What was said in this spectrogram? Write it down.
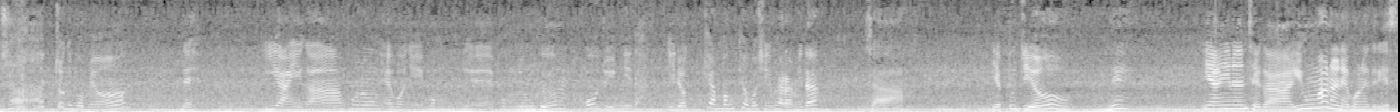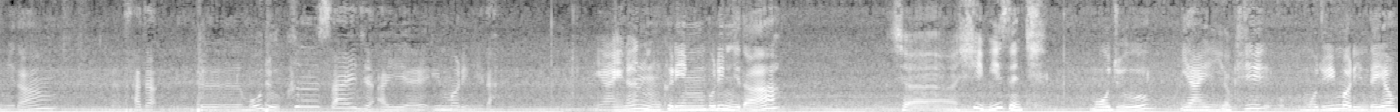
저쪽에 보면 네. 이 아이가 분홍 에보니 봉, 예, 복륜금 모주입니다. 이렇게 한번 켜보시기 바랍니다. 자, 예쁘지요? 네. 이 아이는 제가 6만원에 보내드리겠습니다. 사자, 그, 모주 큰 사이즈 아이의 윗머리입니다. 이 아이는 그린불입니다. 자, 12cm. 모주. 이 아이 역시 모주 윗머리인데요.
